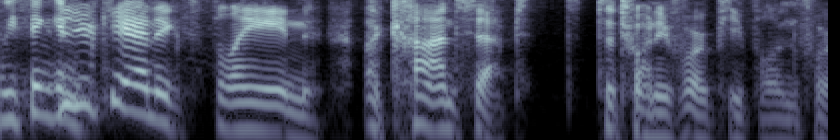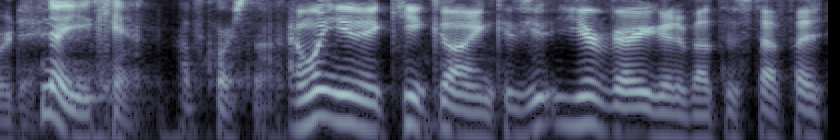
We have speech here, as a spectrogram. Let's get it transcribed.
we think in You can't explain a concept to 24 people in four days. No, you can't. Of course not. I want you to keep going because you're very good about this stuff. But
